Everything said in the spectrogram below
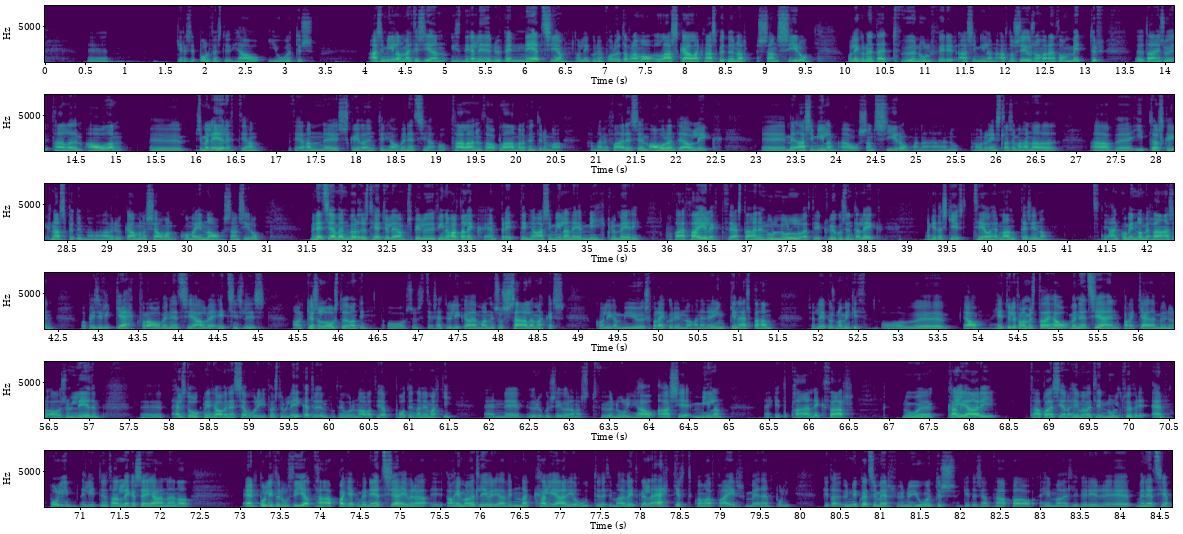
gera sér bólfestu hjá Juventus. AC Milan mætti síðan íslendingarliðinu Venezia. Og leikurinn fór auðvitað fram á La Scala knaspinnunar San Siro. og leikurinn endaði 2-0 fyrir AC Milan. Arnó Sigursson var ennþá meittur auðvitað eins og við talaðum áðan uh, sem er leiðilegt hann, þegar hann uh, skrifaði undir hjá Venezia þá talaði hann um þá á bladamannafundurum að hann hafi farið sem áhörvendi á leik uh, með AC Milan á San Siro. Hann var nú reynslan sem hann hafði af uh, ítalskri knaspinnum þannig að það verið gaman að sjá hann koma inn á San Siro. Venezia menn vörðust hetjulega, spiluðu fína vartanleik en breytin hjá AC Milan er miklu meiri. Og það er þægilegt þegar staðan er 0-0 og eftir klukkusunda leik að geta skipt Theo Hernández inn á. Því hann kom inn á með hraða sinn og basically gekk frá Venezia alveg eitt sínsliðis það var gjössanlega óstöðuvandi og svo settum við líka mann eins og Salemakers kom líka mjög sprækur inn á. Hann er engin elda hann sem leipur svona mikið og uh, já, hetjuleg framistæði hjá Venezia en bara gæða munur á þessum liðum. Uh, helstu ógnir hjá Venecia voru í föstum leikatriðum og þeir voru nála til að potin þannig marki. En uh, örugur sigur annars 2-0 hjá AC Milan. Ekkert panik þar. Nú Cagliari tapaði síðan á heimavelli 0-2 fyrir Empoli. Það lítið um þann leik að segja en að Empoli fyrir úr því að tapa gegn Venecia að, á heimavelli yfir að vinna Cagliari á útivelli. Maður veit greinlega ekkert hvað maður fær með Empoli. Geta unni hvert sem er, unnu Juventus geta síðan tapað á heimavelli fyrir Venecia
